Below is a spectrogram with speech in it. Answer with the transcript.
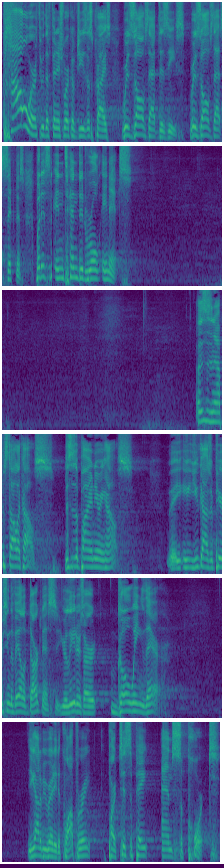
power through the finished work of Jesus Christ resolves that disease, resolves that sickness. But it's intended role in it. This is an apostolic house. This is a pioneering house. You guys are piercing the veil of darkness. Your leaders are going there. You got to be ready to cooperate, participate, and support.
